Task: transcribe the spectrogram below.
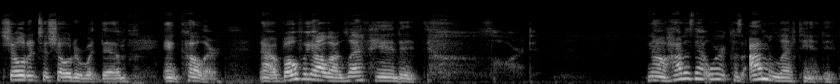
shoulder to shoulder with them, and color. Now, if both of y'all are left handed, Lord. No, how does that work? Because I'm left handed.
